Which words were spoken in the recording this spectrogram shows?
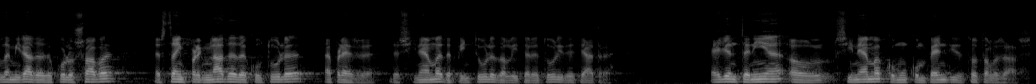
la mirada de Kurosawa està impregnada de cultura apresa, de cinema, de pintura, de literatura i de teatre. Ell entenia el cinema com un compendi de totes les arts.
